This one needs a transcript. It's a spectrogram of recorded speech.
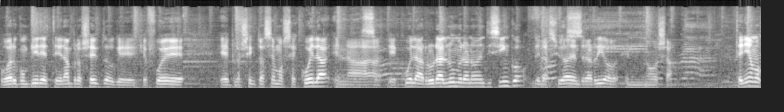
poder cumplir este gran proyecto que, fue el proyecto Hacemos Escuela en la Escuela Rural número 95 de la ciudad de Entre Ríos en Novoya. Teníamos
